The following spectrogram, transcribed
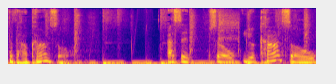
without console. I said, so your console,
